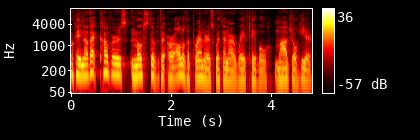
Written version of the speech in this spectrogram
Okay, now that covers most of the, or all of the parameters within our wavetable module here,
